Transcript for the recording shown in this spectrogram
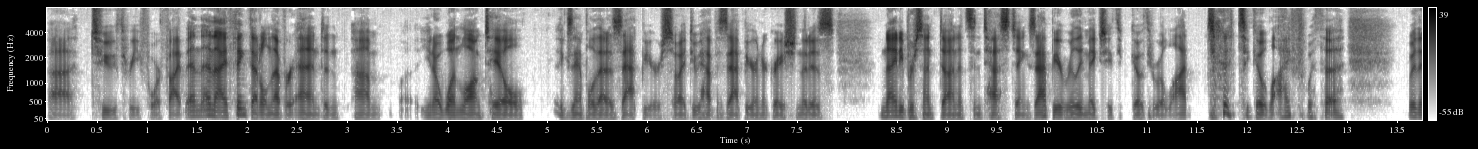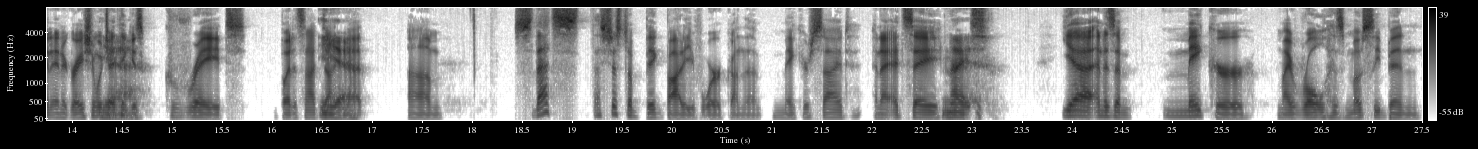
uh, two, three, four, five, and and I think that'll never end. And um, you know, one long tail example of that is Zapier. So I do have a Zapier integration that is ninety percent done. It's in testing. Zapier really makes you th- go through a lot to go live with a with an integration, which I think is great, but it's not done Yeah. yet. Um, so that's that's just a big body of work on the maker side, and I, I'd say nice. yeah, and as a maker, my role has mostly been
